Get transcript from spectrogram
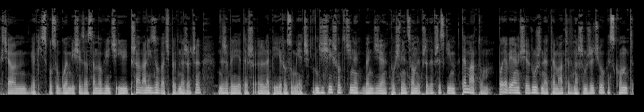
chciałem w jakiś sposób głębiej się zastanowić i przeanalizować pewne rzeczy, żeby je też lepiej rozumieć. Dzisiejszy odcinek będzie poświęcony przede wszystkim tematom. Pojawiają się różne tematy w naszym życiu, skąd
